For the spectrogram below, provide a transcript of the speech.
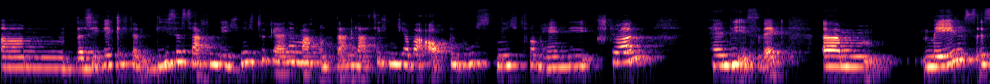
ähm, dass ich wirklich dann diese Sachen, die ich nicht so gerne mache, und dann lasse ich mich aber auch bewusst nicht vom Handy stören. Handy ist weg. Ähm, Mails, es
